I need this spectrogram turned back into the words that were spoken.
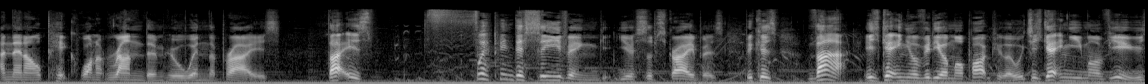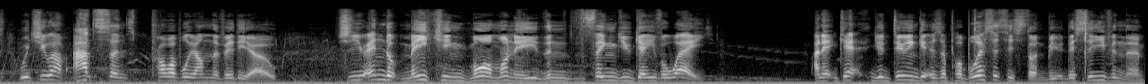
and then I'll pick one at random who will win the prize. That is flipping deceiving your subscribers because that is getting your video more popular, which is getting you more views, which you have AdSense probably on the video, so you end up making more money than the thing you gave away. And it get you're doing it as a publicity stunt, but you're deceiving them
